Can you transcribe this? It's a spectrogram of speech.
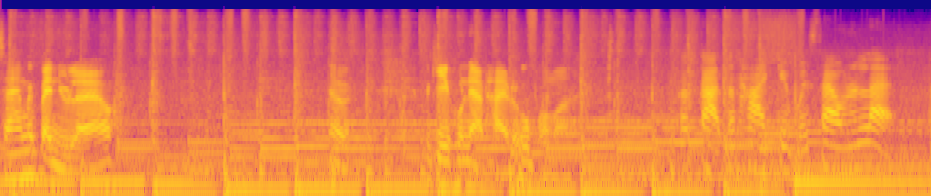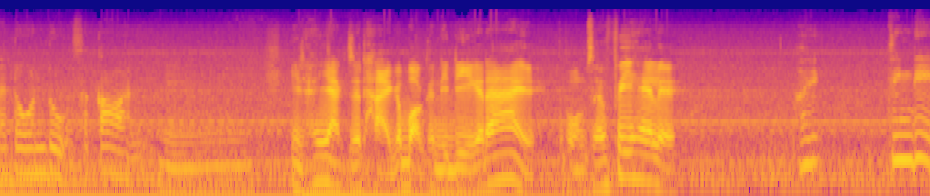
แสร้งไม่เป็นอยู่แล้ว เออ เมื่อกี้คุณแอบถ่ายรูปผมเหรอะก็กะจะถ่ายเก็บไว้แซวนั่นแหละ แต่โดนดุซะก่อน นี่ถ้าอยากจะถ่ายก็บอกกันดีๆก็ได้ ผมเซลฟี่ให้เลย เฮ้ย จริงดิ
